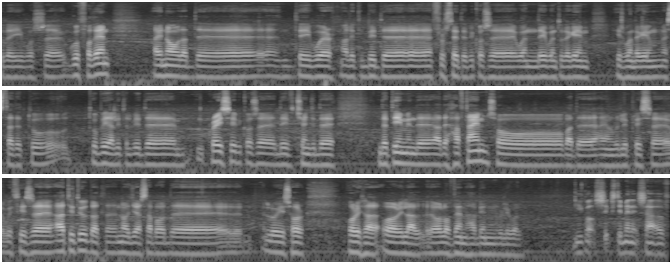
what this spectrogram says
today was uh, good for them. I know that the, they were a little bit uh, frustrated because uh, when they went to the game is when the game started to to be a little bit uh, crazy because they've changed the the team in the at the halftime. So, but I am really pleased with his attitude, but not just about Luis or or Hilal, or Hilal. All of them have been really well. You got 60 minutes out of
